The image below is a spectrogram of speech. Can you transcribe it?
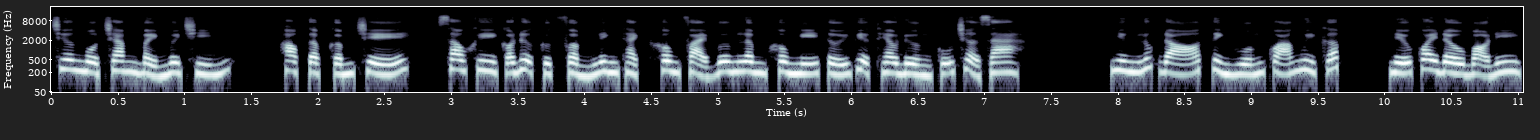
chương 179, học tập cấm chế, sau khi có được cực phẩm linh thạch không phải Vương Lâm không nghĩ tới việc theo đường cũ trở ra. Nhưng lúc đó tình huống quá nguy cấp, nếu quay đầu bỏ đi,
